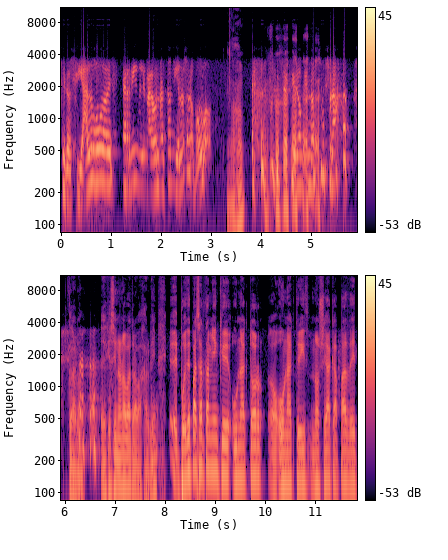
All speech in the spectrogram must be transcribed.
pero si algo es terrible para un actor, yo no se lo pongo. Ajá. Prefiero que no sufra. Claro, es que si no, no va a trabajar bien. Eh, ¿Puede pasar también que un actor o una actriz no sea capaz de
